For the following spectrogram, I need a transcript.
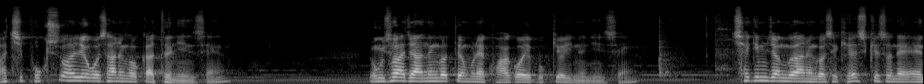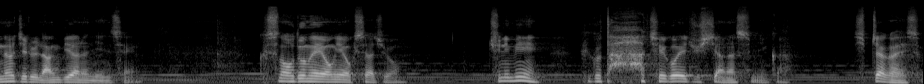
마치 복수하려고 사는 것 같은 인생, 용서하지 않는 것 때문에 과거에 묶여 있는 인생, 책임 전가하는 것에 계속해서 내 에너지를 낭비하는 인생, 그것은 어둠의 영의 역사죠. 주님이 그거 다 제거해 주시지 않았습니까? 십자가에서.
